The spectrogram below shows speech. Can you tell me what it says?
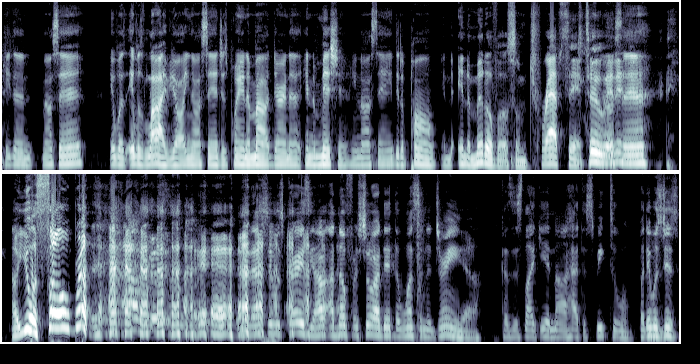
He done, you know what I'm saying? It was it was live, y'all. You know what I'm saying? Just playing him out during the intermission. You know what I'm saying? He did a poem. in the, in the middle of a, some trap set too. You know what I'm saying? Oh, you a soul brother? Yeah, that shit was crazy. I, I know for sure I did the once in a dream. yeah. Cause it's like, yeah, no, I had to speak to him. But it was just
